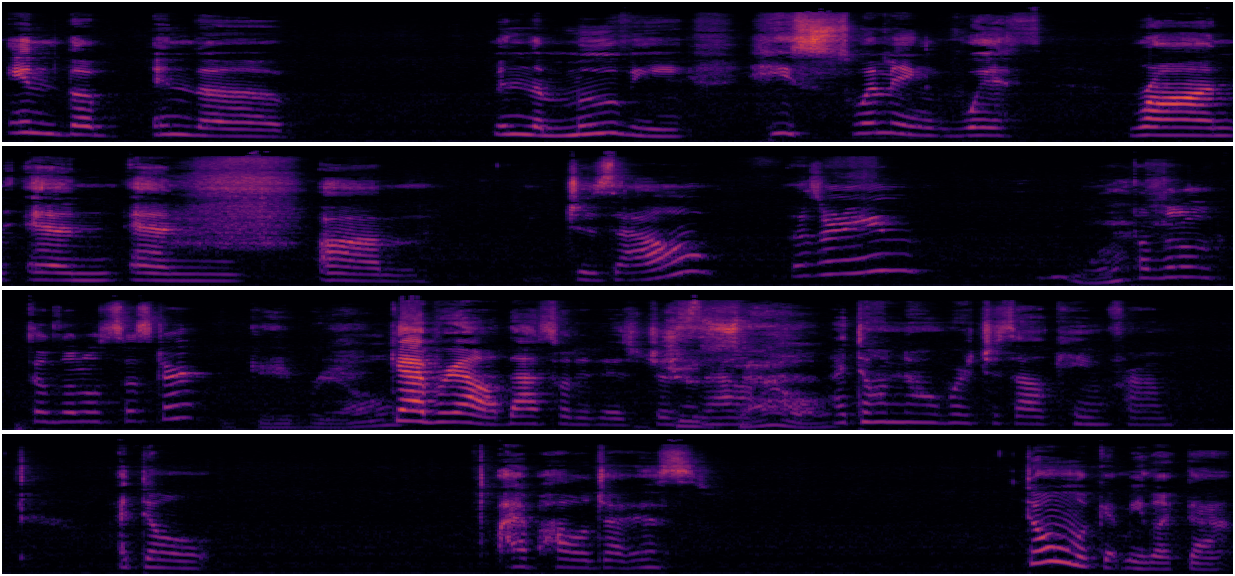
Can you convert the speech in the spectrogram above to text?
in the in the in the movie, he's swimming with Ron and and um Giselle is her name? What? The little the little sister? Gabriel. Gabrielle, that's what it is, Giselle. Giselle. I don't know where Giselle came from. I don't I apologize. Don't look at me like that.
